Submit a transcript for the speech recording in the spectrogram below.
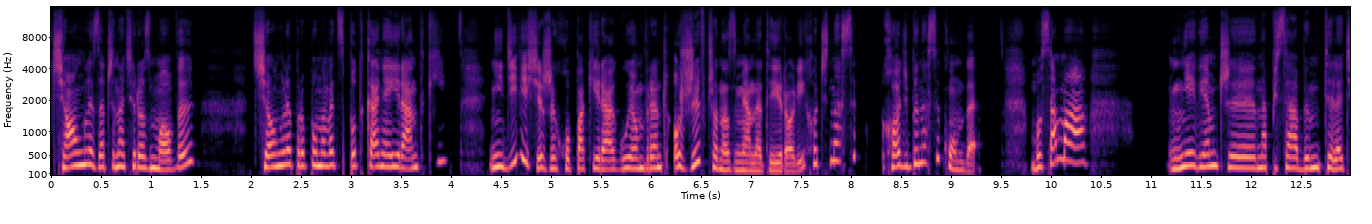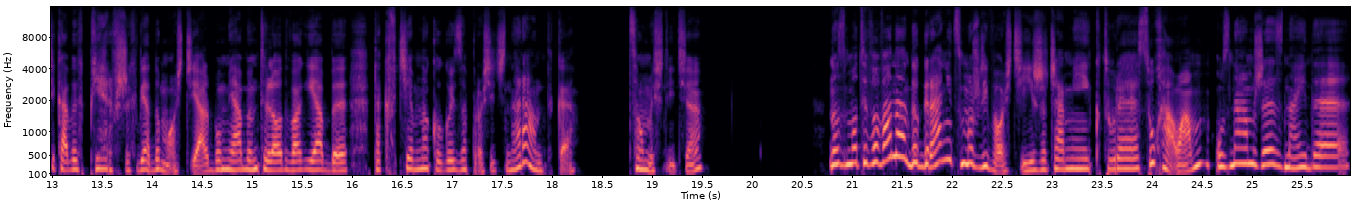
Ciągle zaczynać rozmowy, ciągle proponować spotkania i randki. Nie dziwię się, że chłopaki reagują wręcz ożywczo na zmianę tej roli, choć na choćby na sekundę. Bo sama nie wiem, czy napisałabym tyle ciekawych pierwszych wiadomości, albo miałabym tyle odwagi, aby tak w ciemno kogoś zaprosić na randkę. Co myślicie? No, zmotywowana do granic możliwości rzeczami, które słuchałam, uznałam, że znajdę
